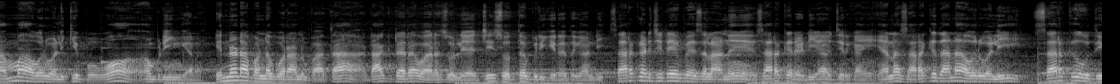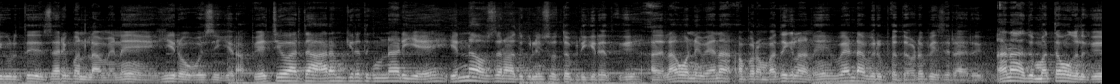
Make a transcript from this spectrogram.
நம்ம அவர் வழிக்கு போவோம் அப்படிங்கிறான் என்னடா பண்ண போறான்னு பார்த்தா டாக்டரை வர சொல்லியாச்சு சொத்தை பிரிக்கிறதுக்காண்டி. சரக்கு அடிச்சுட்டே பேசலான்னு சரக்கு ரெடியாக வச்சிருக்காங்க. ஏன்னா சரக்கு தானே அவர் வழி. சரக்கு ஊற்றி கொடுத்து சரி பண்ணலாமேன்னு ஹீரோ யோசிக்கிறான். பேச்சுவார்த்தை ஆரம்பிக்கிறதுக்கு முன்னாடியே என்ன அவசரம் அதுக்குள்ளேயும் சொத்தை பிரிக்கிறதுக்கு? அதெல்லாம் ஒன்று வேணாம். அப்புறம் பார்த்துக்கலான்னு வேண்டாம் விருப்பத்தோட பேசுறாரு. ஆனால் அது மற்றவங்களுக்கு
